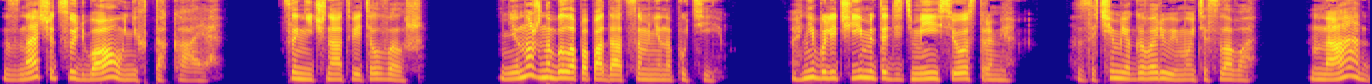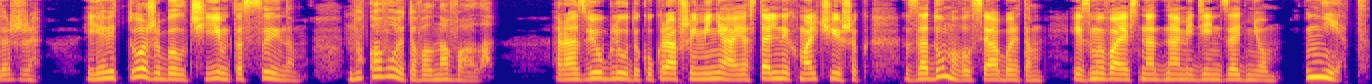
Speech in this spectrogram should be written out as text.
значит, судьба у них такая цинично ответил Велш. Не нужно было попадаться мне на пути. Они были чьими-то детьми и сестрами. Зачем я говорю ему эти слова? Надо же. Я ведь тоже был чьим-то сыном. Но кого это волновало? Разве ублюдок, укравший меня и остальных мальчишек, задумывался об этом, измываясь над нами день за днем? Нет.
